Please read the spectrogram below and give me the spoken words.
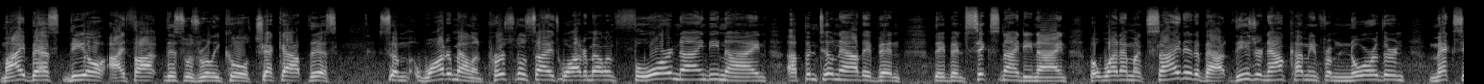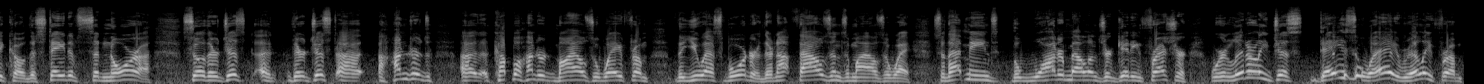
My best deal, I thought this was really cool. Check out this some watermelon, personal size watermelon, $4.99. Up until now, they've been they've been $6.99. But what I'm excited about, these are now coming from northern Mexico, the state of Sonora. So they're just uh, they're just uh, a hundred, uh, a couple hundred miles away from the U.S. border. They're not thousands of miles away. So that means the watermelons are getting fresher. We're literally just days away, really, from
